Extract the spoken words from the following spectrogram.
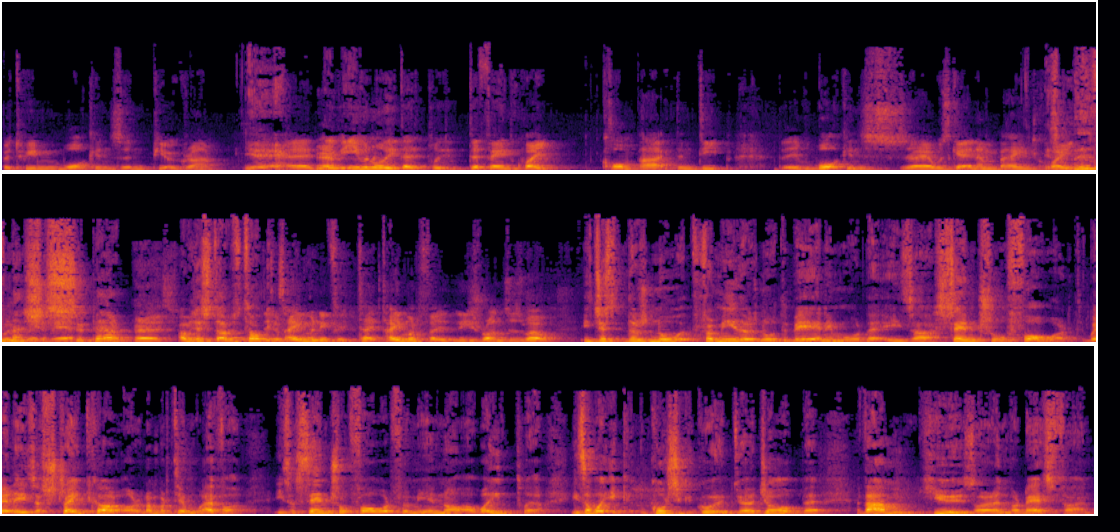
between Watkins and Peter Grant. Yeah. Uh, Yeah. Even though they did play, defend quite compact and deep, the- Watkins uh, was getting in behind His quite. movement's quite just yeah. superb. Yes. I was just, I was talking. The timing, t- timing for these runs as well. He's just there's no for me there's no debate anymore that he's a central forward whether he's a striker or a number ten whatever he's a central forward for me and not a wide player he's a wide of course you could go out and do a job but if I'm Hughes or an Inverness fan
